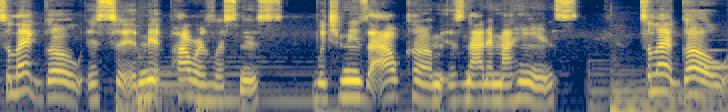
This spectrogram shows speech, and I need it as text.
To let go is to admit powerlessness, which means the outcome is not in my hands. To let go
